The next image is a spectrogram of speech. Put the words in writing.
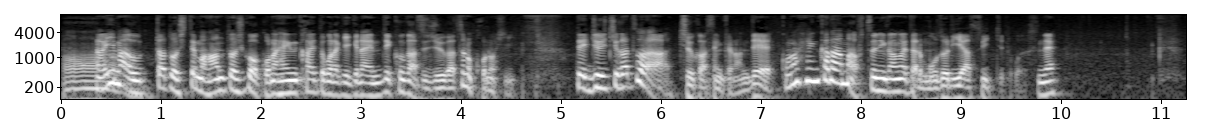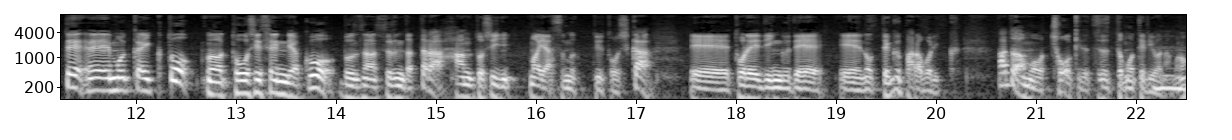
今売ったとしても半年後はこの辺に帰ってこなきゃいけないんで、9月、10月のこの日。で、11月は中間選挙なんで、この辺からまあ普通に考えたら戻りやすいっていうところですね。で、えー、もう一回いくと、この投資戦略を分散するんだったら、半年、まあ、休むっていう投資か、えー、トレーディングで、えー、乗っていくパラボリック。あとはもう長期でずっと持てるようなもの、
